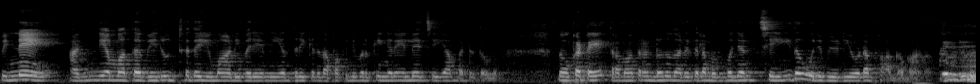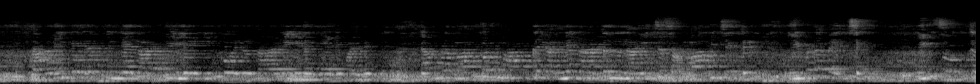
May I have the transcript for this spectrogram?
പിന്നെ അന്യമത വിരുദ്ധതയുമാണ് ഇവരെ നിയന്ത്രിക്കുന്നത്. അപ്പൊ പിന്നെ ഇവർക്ക് ഇങ്ങനെയല്ലേ ചെയ്യാൻ പറ്റത്തുള്ളൂ. നോക്കട്ടെ എത്രമാത്രം ഉണ്ടോന്ന് അറിയത്തില്ല. മുമ്പ് ഞാൻ ചെയ്ത ഒരു വീഡിയോയുടെ ഭാഗമാണ്. നമ്മുടെ മക്കളും മാപ്പിളെ അന്യ നാട്ടിൽ നയിച്ച് സമ്പാദിച്ചിട്ട് ഇവിടെ വെച്ച് ഈ സ്വത്ത്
